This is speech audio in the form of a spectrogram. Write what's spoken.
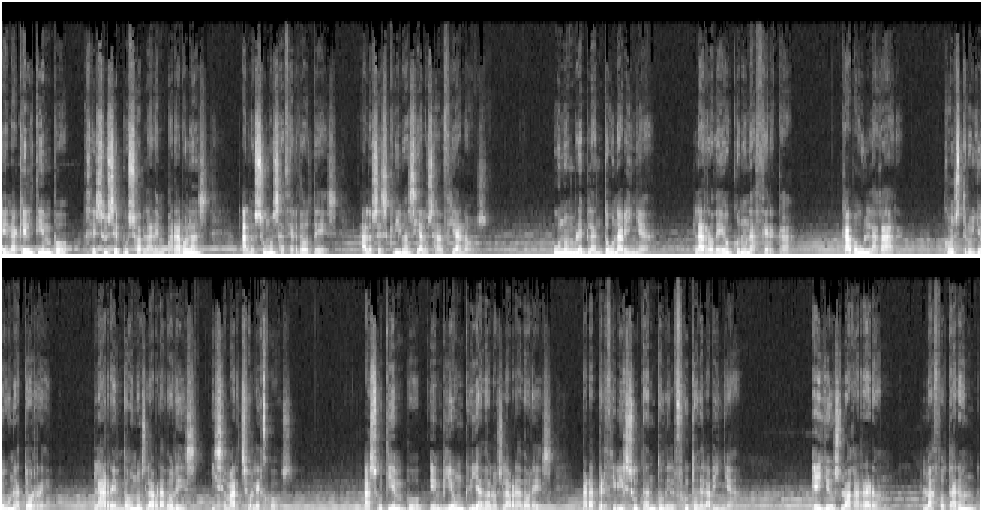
En aquel tiempo Jesús se puso a hablar en parábolas a los sumos sacerdotes, a los escribas y a los ancianos. Un hombre plantó una viña, la rodeó con una cerca, cavó un lagar, construyó una torre, la arrendó a unos labradores y se marchó lejos. A su tiempo envió un criado a los labradores para percibir su tanto del fruto de la viña. Ellos lo agarraron, lo azotaron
